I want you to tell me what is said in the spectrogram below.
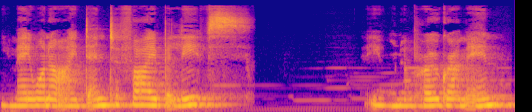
You may want to identify beliefs that you want to program in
